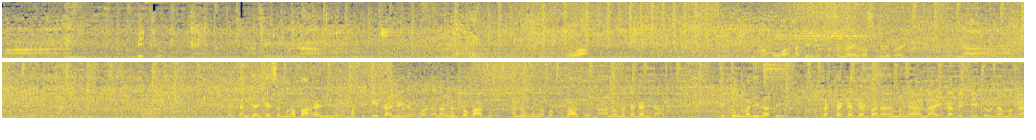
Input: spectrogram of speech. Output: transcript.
uh, video sa ating mga makuha natin dito sa Mayros Boulevard na kahit nandyan kayo sa mga bahay ninyo, makikita ninyo kung ano nang nagbabago, anong mga pagbabago, anong nakaganda. Itong Manila Bay, plus dagdagan pa ng mga naikabit dito na mga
